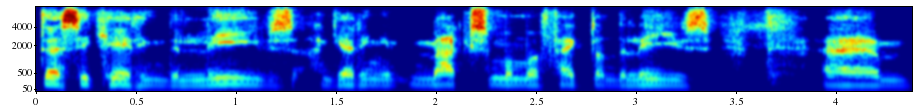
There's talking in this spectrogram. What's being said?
desiccating the leaves and getting maximum effect on the leaves um,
